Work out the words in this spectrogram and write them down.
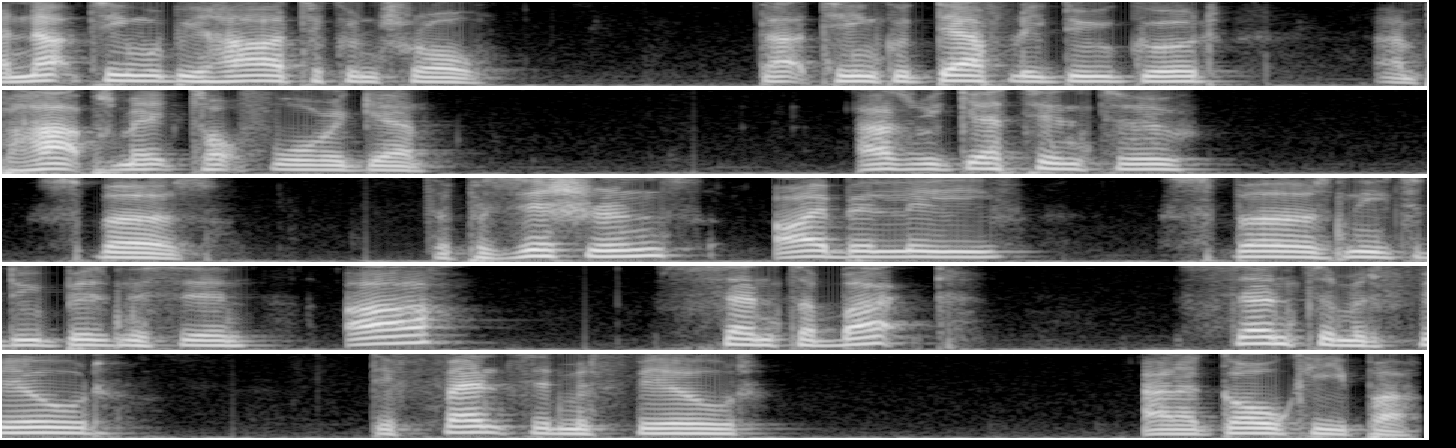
and that team would be hard to control. That team could definitely do good and perhaps make top four again as we get into Spurs. The positions I believe Spurs need to do business in are centre back, centre midfield, defensive midfield, and a goalkeeper.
